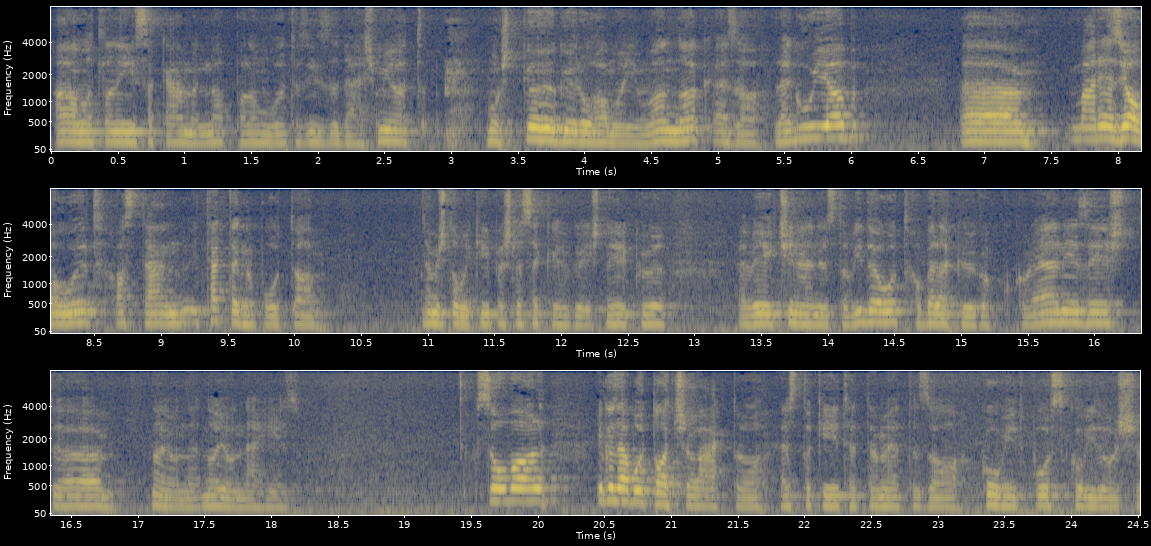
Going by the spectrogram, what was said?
álmatlan éjszakán, meg nappalom volt az izzadás miatt. Most köhögő rohamaim vannak, ez a legújabb. Már ez javult, aztán itt hát tegnap óta nem is tudom, hogy képes leszek köhögés nélkül végigcsinálni ezt a videót. Ha belekőg, akkor elnézést. Nagyon, nagyon nehéz. Szóval igazából tacsra vágta ezt a két hetemet, ez a Covid, post-Covidos.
